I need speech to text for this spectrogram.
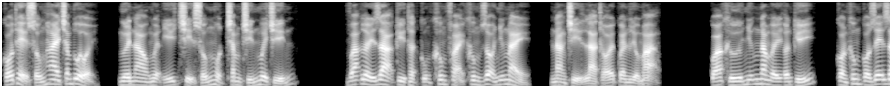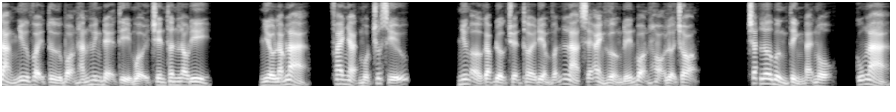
có thể sống hai trăm tuổi, người nào nguyện ý chỉ sống một trăm chín mươi chín. Vã lời dạ kỳ thật cũng không phải không rõ những này, nàng chỉ là thói quen liều mạng. Quá khứ những năm ấy ân ký, còn không có dễ dàng như vậy từ bọn hắn huynh đệ tỷ bội trên thân lao đi. Nhiều lắm là, phai nhạt một chút xíu. Nhưng ở gặp được chuyện thời điểm vẫn là sẽ ảnh hưởng đến bọn họ lựa chọn. Chất lơ bừng tỉnh đại ngộ, cũng là,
